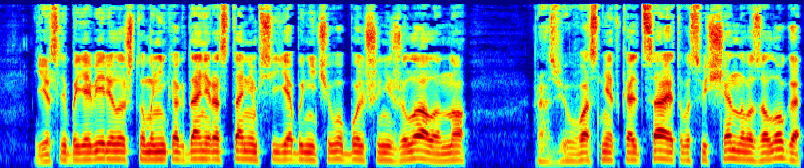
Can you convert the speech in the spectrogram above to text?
— «если бы я верила, что мы никогда не расстанемся, я бы ничего больше не желала, но разве у вас нет кольца этого священного залога?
